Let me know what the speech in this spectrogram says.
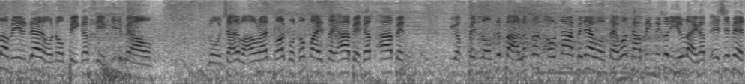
รอบนี้ทางด้านของโนปิงครับเสียงที่จะไปเอาโรชาร์หรือเปล่าเอารันทอสบดเข้าไปใส่อาเบดครับอาเบดเกือบเป็นลมหรือเปล่าแล้วก็เอาหน้าไปแน่บอกแต่ว่าทามิ่งไม่ค่อยดีเท่าไหร่ครับเอเชเบน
